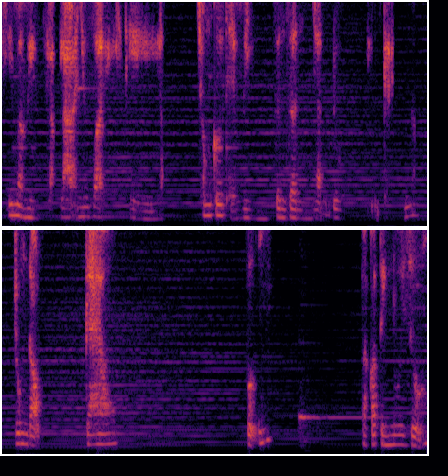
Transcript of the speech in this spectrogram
Khi mà mình lặp lại như vậy thì trong cơ thể mình dần dần nhận được những cái rung động cao, vững và có tính nuôi dưỡng.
